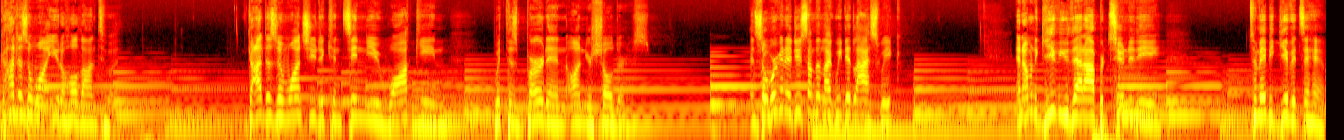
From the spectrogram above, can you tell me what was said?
God doesn't want you to hold on to it. God doesn't want you to continue walking with this burden on your shoulders. And so we're going to do something like we did last week. And I'm going to give you that opportunity to maybe give it to Him.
